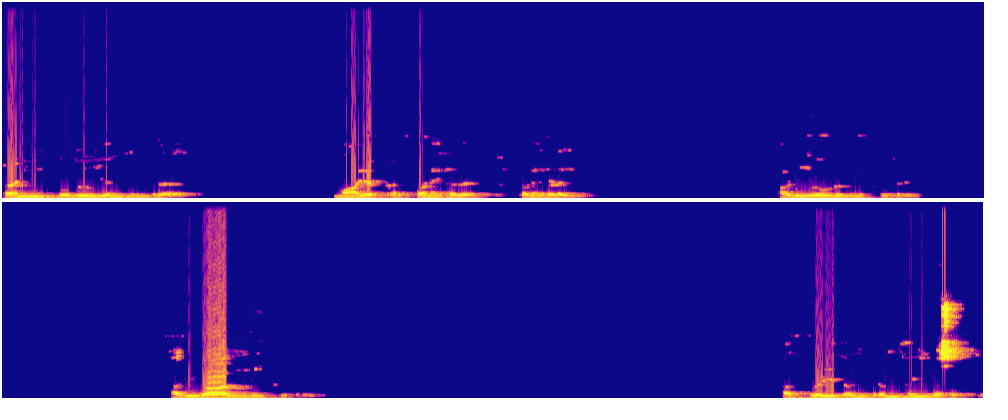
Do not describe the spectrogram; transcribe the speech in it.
தனி பொது என்கின்ற மாய கற்பனைகளை கற்பனைகளை அடியோடு நீக்குகிறேன். அறிவால் நீக்குகிறேன். அத்வைதம் பிரம்மைவ சத்தியம்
